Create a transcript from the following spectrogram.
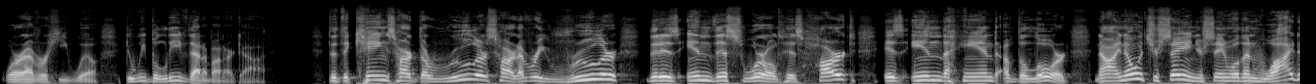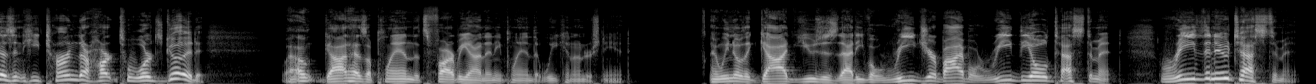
wherever he will. Do we believe that about our God? That the king's heart, the ruler's heart, every ruler that is in this world, his heart is in the hand of the Lord. Now, I know what you're saying. You're saying, well, then why doesn't he turn their heart towards good? Well, God has a plan that's far beyond any plan that we can understand. And we know that God uses that evil. Read your Bible, read the Old Testament, read the New Testament.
